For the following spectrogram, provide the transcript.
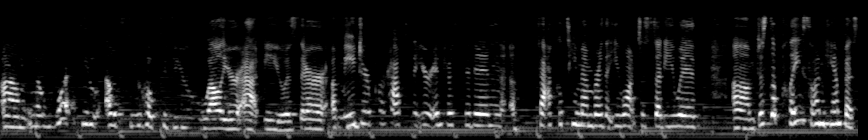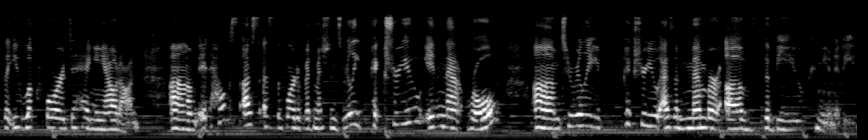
um, you know, what do you, else do you hope to do while you're at BU? Is there a major perhaps that you're interested in, a faculty member that you want to study with, um, just a place on campus that you look forward to hanging out on? Um, it helps us as the Board of Admissions really picture you in that role um, to really picture you as a member of the BU community.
